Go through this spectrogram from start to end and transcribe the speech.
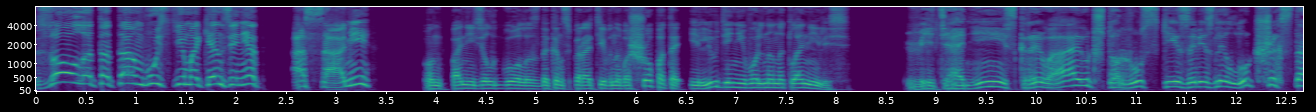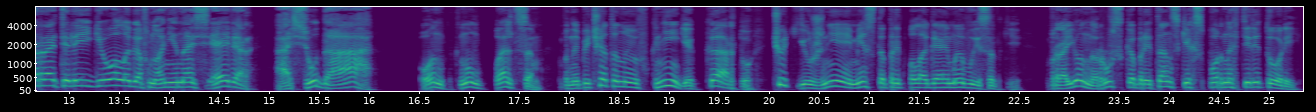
золота там в устье Маккензи нет, а сами...» Он понизил голос до конспиративного шепота, и люди невольно наклонились. «Ведь они скрывают, что русские завезли лучших старателей и геологов, но не на север, а сюда!» Он ткнул пальцем в напечатанную в книге карту чуть южнее места предполагаемой высадки, в район русско-британских спорных территорий.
